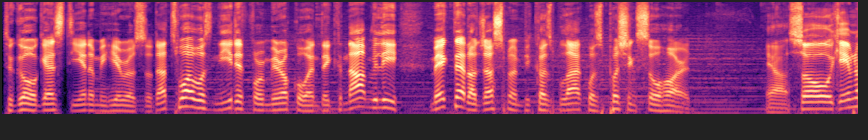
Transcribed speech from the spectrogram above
to go against the enemy hero. So that's what was needed for Miracle, and they could not really make that adjustment because Black was pushing so hard. Yeah. So game number.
